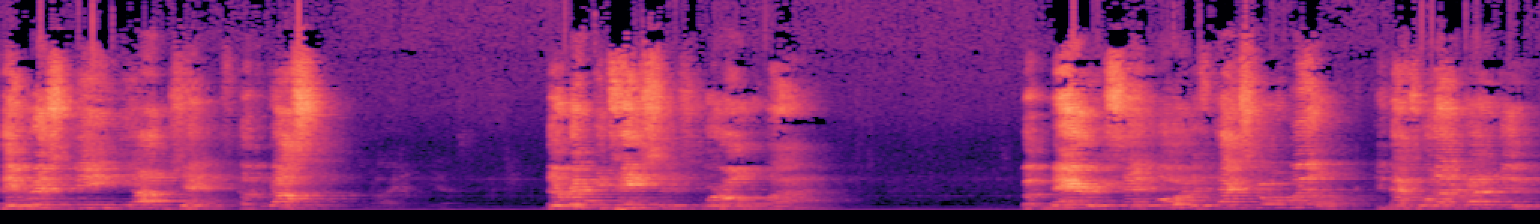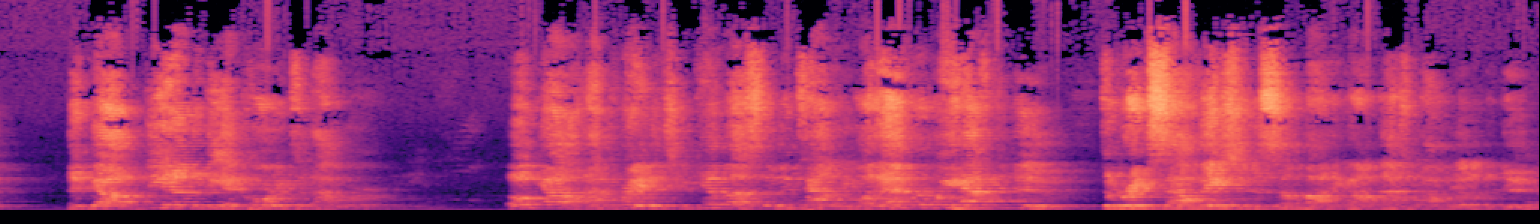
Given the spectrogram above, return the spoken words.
They risked being the object of gossip. Their reputations were on the line. But Mary said, Lord, if that's your will, and that's what I've got to do, then God be unto me according to thy word. Oh God, I pray that you give us the mentality, whatever we have to do to bring salvation to somebody, God, that's what I'm willing to do.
